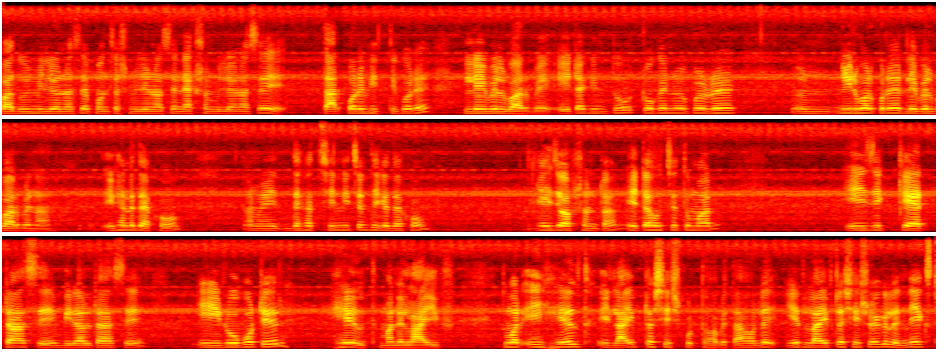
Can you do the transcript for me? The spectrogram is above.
বা দুই মিলিয়ন আছে, পঞ্চাশ মিলিয়ন আছে একশো মিলিয়ন আছে, তারপরে ভিত্তি করে লেভেল বাড়বে। এটা কিন্তু টোকেনের উপরে নির্ভর করে লেভেল বাড়বে না। এখানে দেখো, আমি দেখাচ্ছি, নিচের দিকে দেখো, এই যে অপশানটা এটা হচ্ছে তোমার এই যে ক্যাটটা আছে, বিড়ালটা আছে, এই রোবটের হেলথ মানে লাইফ। তোমার এই হেলথ, এই লাইফটা শেষ করতে হবে। তাহলে এর লাইফটা শেষ হয়ে গেলে নেক্সট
